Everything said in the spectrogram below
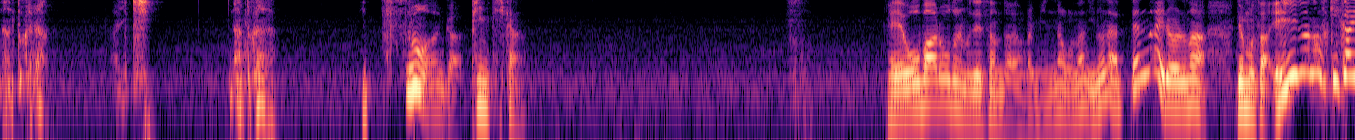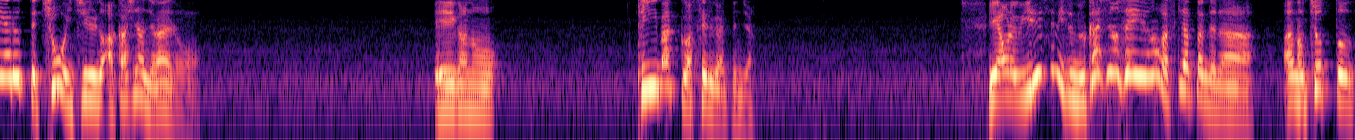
なんとかだ。なんとかだ。いつもなんかピンチ感。えー、オーバーロードにも出てたんだ。なんかみんな同じ、いろんなやってんな、いろいろな。でもさ、映画の吹き替えやるって超一流の証なんじゃないの？映画の。ティーバックはセルがやってんじゃん。いや、俺、ウィル・スミス昔の声優の方が好きだったんだよな。あの、ちょっと、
